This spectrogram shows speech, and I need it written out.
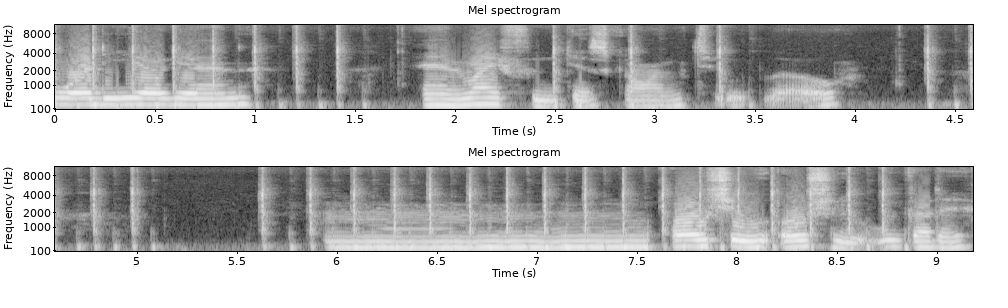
40 again. And my food is going too low. Mm, oh shoot, oh shoot, we got it.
